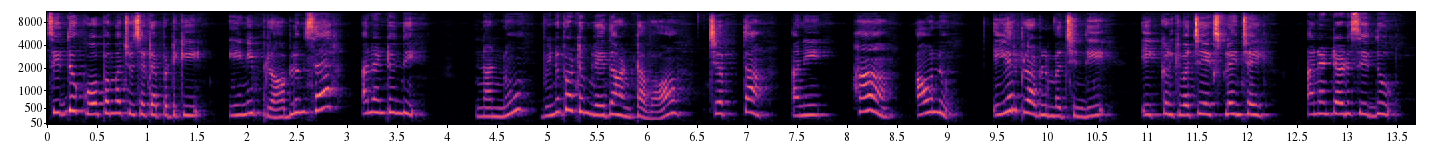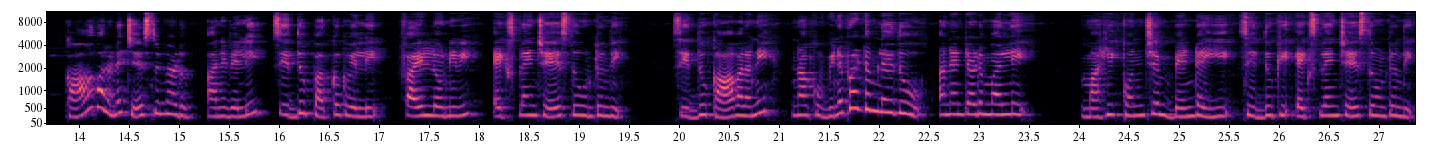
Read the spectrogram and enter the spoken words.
సిద్ధు కోపంగా చూసేటప్పటికి ఎనీ ప్రాబ్లం సార్? అని అంటుంది. నన్ను వినపడటం లేదా అంటావా? చెప్తా అని హా అవును ఇయర్ ప్రాబ్లం వచ్చింది ఇక్కడికి వచ్చి ఎక్స్ప్లెయిన్ చెయ్యి అని అంటాడు సిద్ధు. కావాలనే చేస్తున్నాడు అని వెళ్ళి సిద్ధు పక్కకు వెళ్ళి ఫైల్లోనివి ఎక్స్ప్లెయిన్ చేస్తూ ఉంటుంది. సిద్ధు కావాలని నాకు వినపడటం లేదు అని అంటాడు మళ్ళీ. మహి కొంచెం బెండ్ అయ్యి సిద్ధుకి ఎక్స్ప్లెయిన్ చేస్తూ ఉంటుంది.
